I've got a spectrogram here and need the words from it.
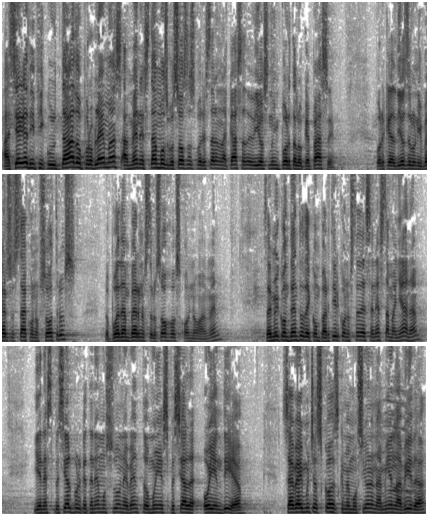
Así haya dificultad o problemas, amén, estamos gozosos por estar en la casa de Dios, no importa lo que pase, porque el Dios del universo está con nosotros, lo puedan ver nuestros ojos o no, amén. Estoy muy contento de compartir con ustedes en esta mañana y en especial porque tenemos un evento muy especial hoy en día. Sabe, hay muchas cosas que me emocionan a mí en la vida,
